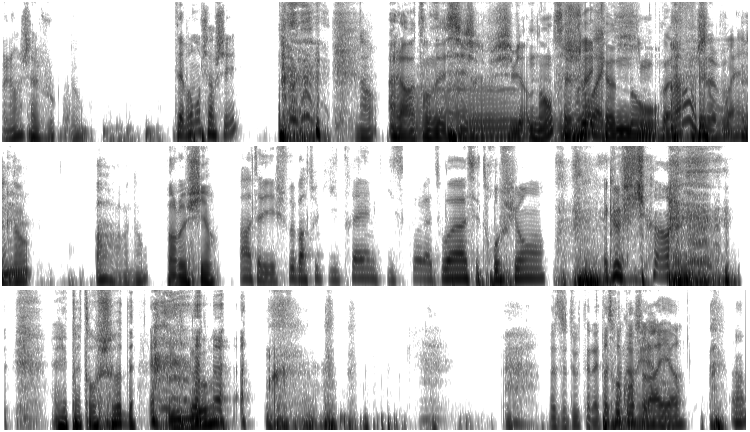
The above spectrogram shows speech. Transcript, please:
Euh, Non, j'avoue que non. T'as vraiment cherché? Non. Alors attendez, si je réfléchis bien. Non, c'est vrai que Joachim non. Non, j'avoue ouais. que non. Ah non. Par le chien. Ah, t'as des cheveux partout qui traînent, qui se collent à toi, c'est trop chiant. Avec le chien. Elle est pas trop chaude. L'eau. Bah, surtout que t'as la Pas tête trop en court sur arrière. l'arrière.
